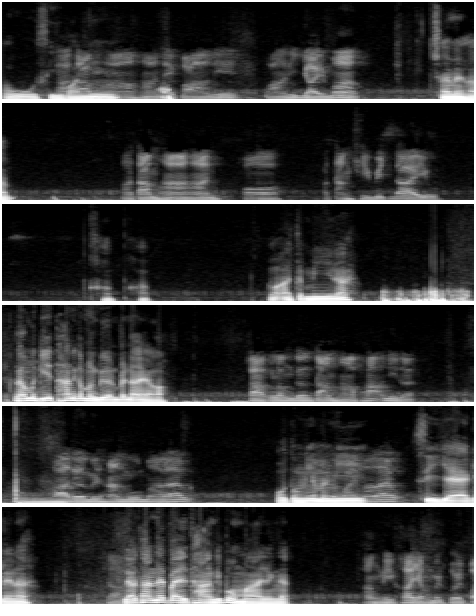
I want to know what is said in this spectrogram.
โอ้สี่วันข้านี่ตามหาอาหารในป่านี้ป่านี้ใหญ่มากใช่ไหมครับ ข้าตามหาอาหารพ อประทังชีวิตได้อยู่ ครับครับก็อาจจะมีนะ แล้วเมื่อกี้ท่านกำลังเดินไปไหนเหรอข้ากำลังเดินตามหาพระนี่แหละข้าเดินไปทางนู้นมาแล้วโอ้ตรงนี้มันมีไปมาแล้วสี่แยกเลยนะ ใช่แล้วท่านได้ไปทางที่ผมมายังเนี่ยทางนี้ข้ายังไม่เคยไป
